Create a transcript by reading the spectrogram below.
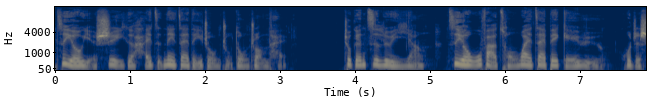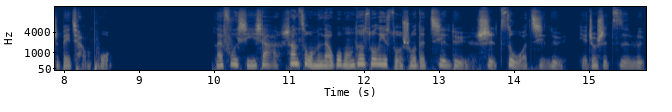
自由也是一个孩子内在的一种主动状态。就跟自律一样，自由无法从外在被给予，或者是被强迫。来复习一下，上次我们聊过蒙特梭利所说的纪律是自我纪律，也就是自律。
